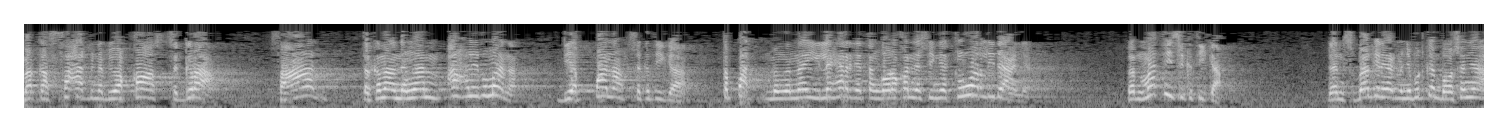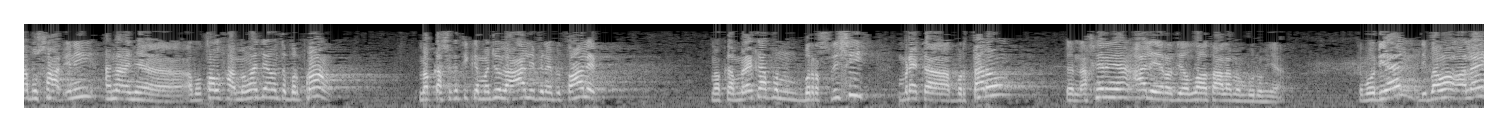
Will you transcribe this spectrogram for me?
maka Sa'ad bin Abi Waqqas segera Sa'ad terkenal dengan ahli pemanah. Dia panah seketika, tepat mengenai lehernya, tenggorokannya sehingga keluar lidahnya. Dan mati seketika. Dan sebagian yang menyebutkan bahwasanya Abu Sa'ad ini anaknya Abu Talha mengajak untuk berperang. Maka seketika majulah Ali bin Abi Thalib. Maka mereka pun berselisih, mereka bertarung dan akhirnya Ali radhiyallahu taala membunuhnya. Kemudian dibawa oleh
